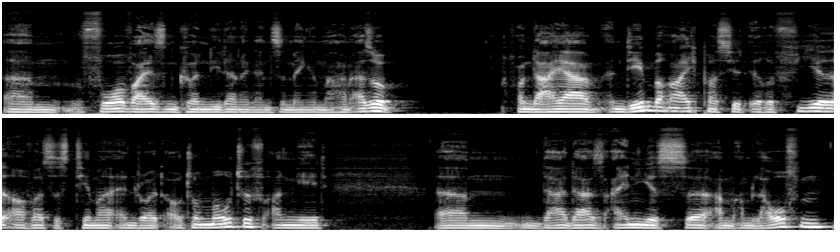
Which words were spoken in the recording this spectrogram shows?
ähm, vorweisen können, die da eine ganze Menge machen. Also von daher, in dem Bereich passiert irre viel, auch was das Thema Android Automotive angeht. Ähm, da, da ist einiges äh, am, am Laufen.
